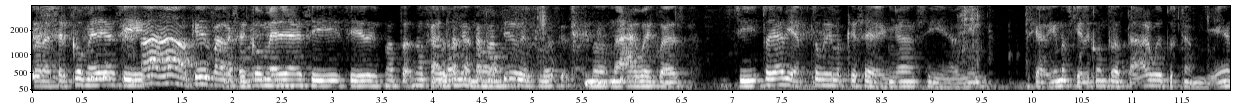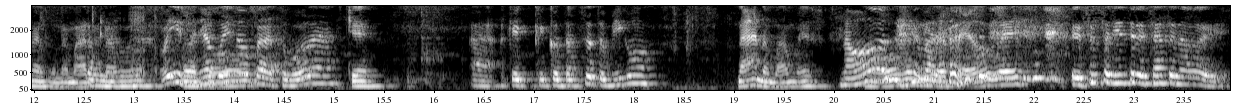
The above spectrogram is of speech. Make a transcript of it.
para hacer comedia, sí. ah, ah, ok, para para hacer comedia, sí, sí. No, to- no tan no- rápido del closet. No, nada, güey, cuál. Sí, estoy abierto, güey, lo que se venga. Si alguien, si alguien nos quiere contratar, güey, pues también, alguna marca. Oye, sería bueno para tu boda ¿Qué? ah, que, que contrates a tu amigo. Nah, no mames. No, no güey, ni de pedo, güey. Eso estaría interesante, ¿no? güey?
